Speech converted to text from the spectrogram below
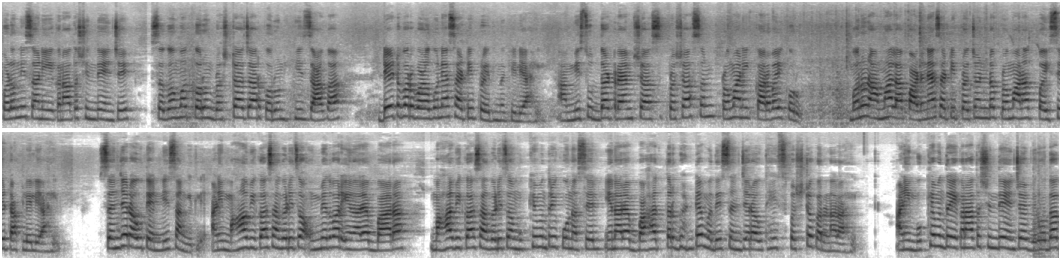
फडणवीस आणि एकनाथ शिंदे यांचे सगमत करून भ्रष्टाचार करून ही जागा डेटवर वळवण्यासाठी प्रयत्न केले आहे. आम्ही सुद्धा ट्रॅम्प शास प्रशासनप्रमाणे कारवाई करू. म्हणून आम्हाला पाडण्यासाठी प्रचंड प्रमाणात पैसे टाकलेले आहेत. संजय राऊत यांनी सांगितले. आणि महाविकास आघाडीचा उमेदवार येणाऱ्या बारा महाविकास आघाडीचा मुख्यमंत्री कोण असेल? येणाऱ्या बहात्तर घंट्यामध्ये संजय राऊत हे स्पष्ट करणार आहे. आणि मुख्यमंत्री एकनाथ शिंदे यांच्या विरोधात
